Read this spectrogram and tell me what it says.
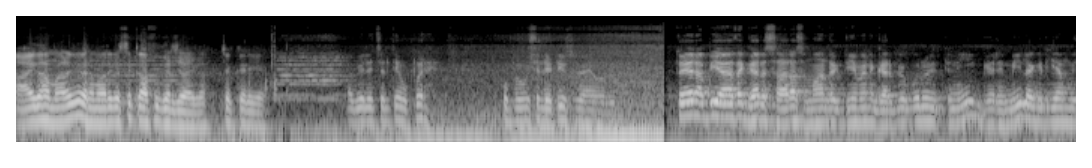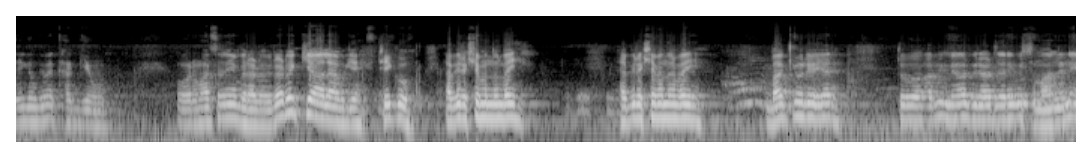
आएगा हमारे घर हमारे घर से काफ़ी घर जाएगा। चक्कर ये अभी ले चलते हैं ऊपर। ऊपर कुछ रिलेटिव हुए हैं वो भी तो यार अभी आया था घर, सारा सामान रख दिया मैंने घर पे। ऊपर इतनी गर्मी लग रही है मुझे क्योंकि मैं थक गया हूँ। और हमारे साथ ये विराट भाई विराट भाई, क्या हाल है आपके? ठीक हो? हैप्पी रक्षाबंधन भाई। हैप्पी रक्षाबंधन भाई। बात क्यों रहे हो यार? तो अभी मैं और विराट जा रहे हैं कुछ सामान लेने।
